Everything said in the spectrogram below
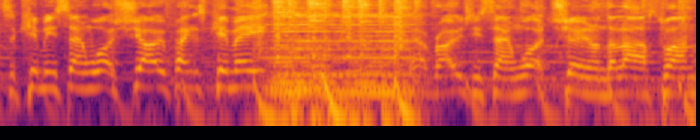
Out to Kimmy saying what show. Thanks, Kimmy. That Rosie saying what a tune on the last one.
